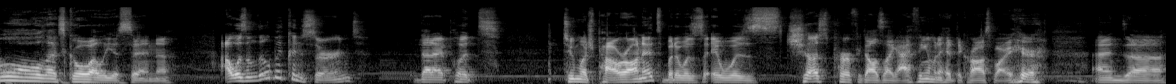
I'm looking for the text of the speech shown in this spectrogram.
Oh, let's go, Eliasson. I was a little bit concerned that I put too much power on it, but it was it was just perfect. I was like, I think I'm gonna hit the crossbar here, and uh,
